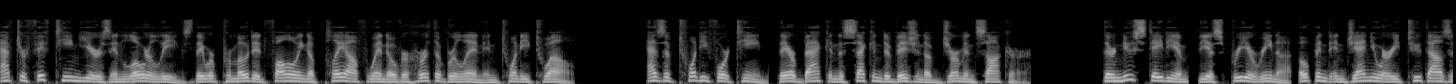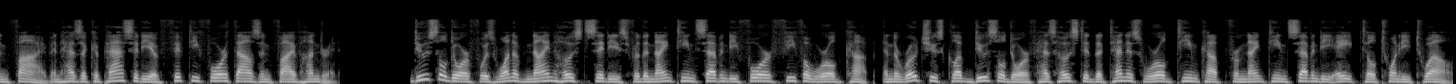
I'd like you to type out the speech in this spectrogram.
After 15 years in lower leagues they were promoted following a playoff win over Hertha Berlin in 2012. As of 2014, they are back in the second division of German soccer. Their new stadium, the Esprit Arena, opened in January 2005 and has a capacity of 54,500. Düsseldorf was one of nine host cities for the 1974 FIFA World Cup, and the Rochusclub Düsseldorf has hosted the Tennis World Team Cup from 1978 till 2012.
